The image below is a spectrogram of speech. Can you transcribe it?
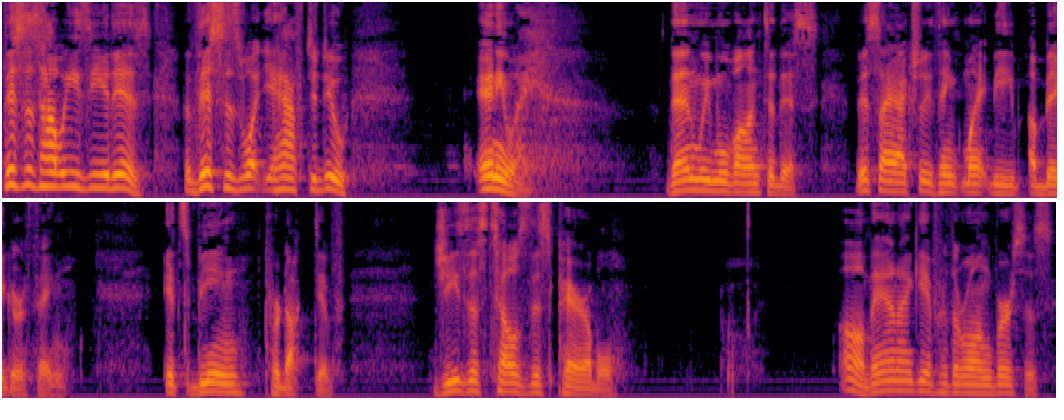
this is how easy it is. This is what you have to do. Anyway, then we move on to this. This I actually think might be a bigger thing. It's being productive. Jesus tells this parable. Oh man, I gave her the wrong verses.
